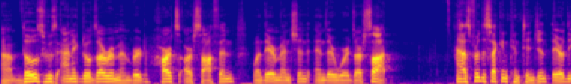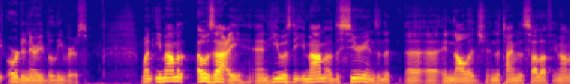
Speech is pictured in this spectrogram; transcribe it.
uh, those whose anecdotes are remembered, hearts are softened when they are mentioned, and their words are sought. As for the second contingent, they are the ordinary believers. When Imam al-Awza'i, and he was the Imam of the Syrians in, the, uh, uh, in knowledge in the time of the Salaf, Imam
